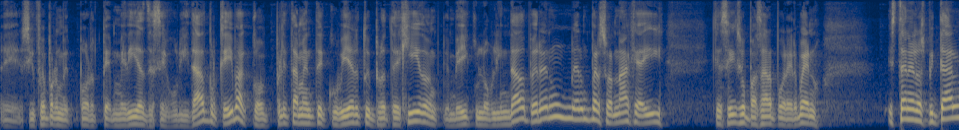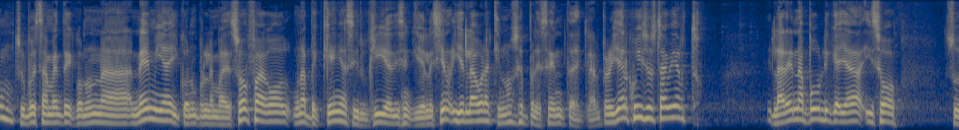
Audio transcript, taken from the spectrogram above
Eh, si fue por, medidas de seguridad, porque iba completamente cubierto y protegido en, en vehículo blindado, pero era un, era un personaje ahí que se hizo pasar por él. Bueno, está en el hospital, supuestamente con una anemia y con un problema de esófago, una pequeña cirugía, dicen que ya le hicieron, y es la hora que no se presenta a declarar. Pero ya el juicio está abierto. La arena pública ya hizo su,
